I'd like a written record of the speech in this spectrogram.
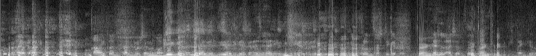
Gaganachari സൃഷ്ടിക്കട്ടെ. Thank you thank you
